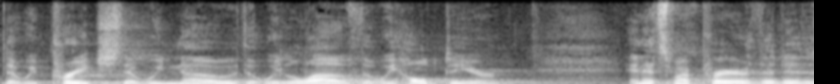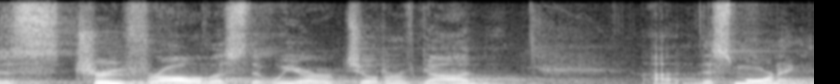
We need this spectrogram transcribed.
that we preach, that we know, that we love, that we hold dear. And it's my prayer that it is true for all of us that we are children of God uh, this morning.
